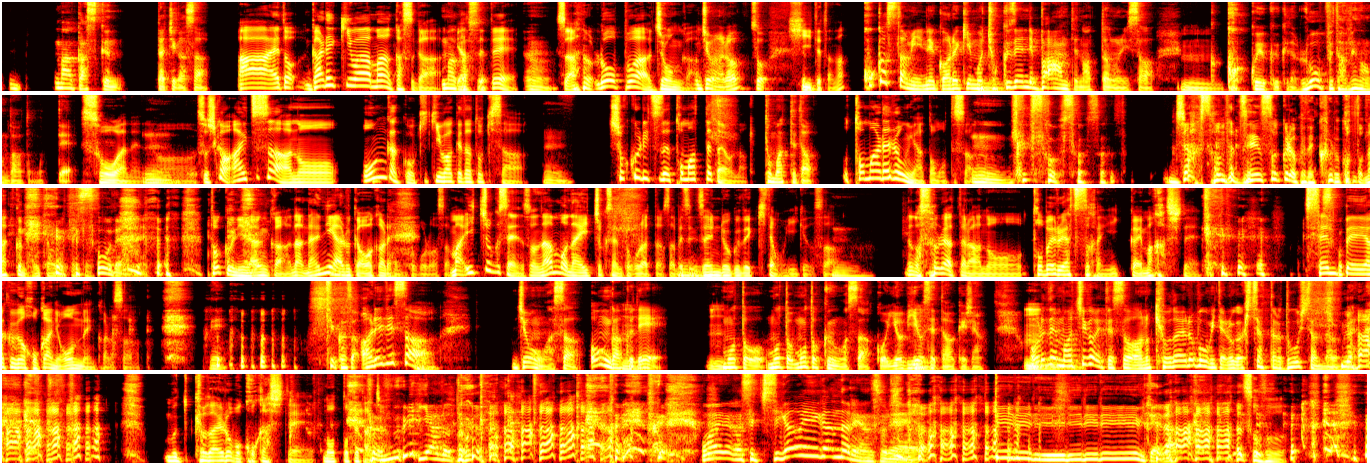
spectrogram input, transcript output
マーカス君たちがさ、ああ、えっと、瓦礫はマーカスがやマーカスってて、うん。そうあの、ロープはジョンがジョンやろ？そう。引いてたな。こかすためにね、瓦礫も直前でバーンってなったのにさ、うん。かっこよくいくけど、ロープダメなんだと思って。そうやねんな。うんそう、しかもあいつさ、あの、音楽を聴き分けた時さ、うん。直立で止まってたよな。止まってた。止まれるんやと思ってさ。うん。そうそうそうそじゃあそんな全速力で来ることなくないと思って。そうだよね。特になんか、な、何やるか分からへんところをさ。まあ一直線、その何もない一直線のところだったらさ、別に全力で来てもいいけどさ。うん。なんかそれやったら、あの、飛べるやつとかに一回任して、先兵役が他におんねんからさ。ね。っていうかさ、あれでさ、ジョンはさ、音楽で、うん、元、元、元くんをさ、こう呼び寄せたわけじゃん。うんあれで間違えてさ、あの巨大ロボみたいなのが来ちゃったらどうしたんだろうね。巨大ロボこかして乗っ取ってたんじゃん。無理やろ、とか。お前なんか違う映画になるやん、それ。ルルルルルルみたいな。そうそうそう。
